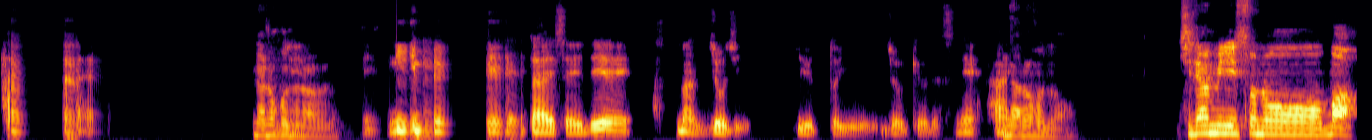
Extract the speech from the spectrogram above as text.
はい。なるほど、なるほど。2名体制で、まあ、常時言うという状況ですね。はい。なるほど。ちなみに、その、まあ、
